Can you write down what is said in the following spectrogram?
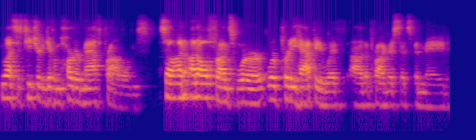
he wants his teacher to give him harder math problems. So on, on all fronts, we're we're pretty happy with uh, the progress that's been made.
